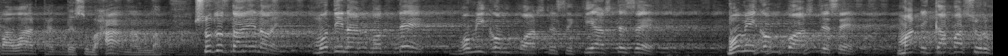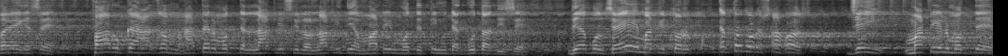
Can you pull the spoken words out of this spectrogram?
পাওয়ার থাকবে সুবহান আল্লাহ শুধু তাই নয়, মদিনার মধ্যে ভূমিকম্প আসতেছে। কি আসতেছে? ভূমিকম্প আসতেছে। মাটি কাপা শুরু হয়ে গেছে। ফারুক আজম হাতের মধ্যে লাঠি ছিল, লাঠি দিয়ে মাটির মধ্যে তিনটা গোতা দিছে। দিয়ে বলছে, এই মাটি তোর এত বড় সাহস, যেই মাটির মধ্যে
